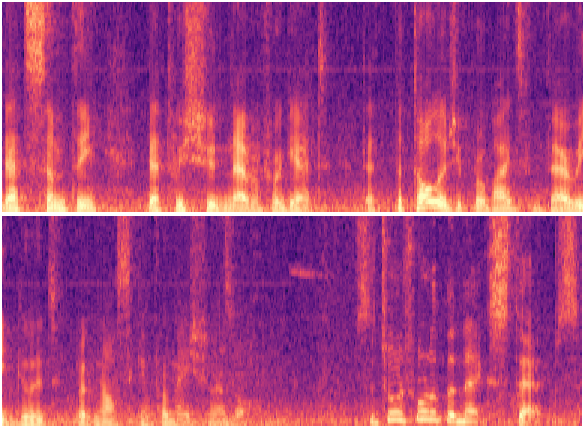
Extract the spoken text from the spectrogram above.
That's something that we should never forget, that pathology provides very good prognostic information as well. So Jorge, what are the next steps?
